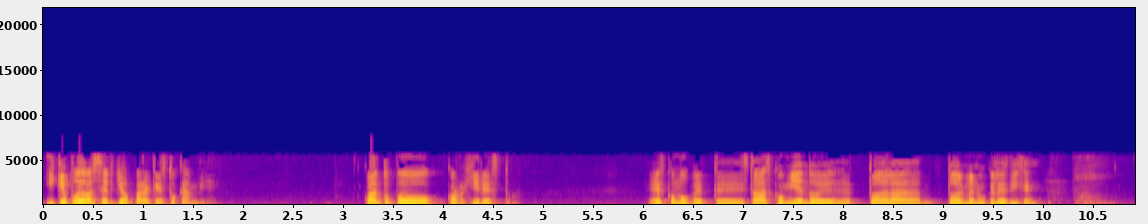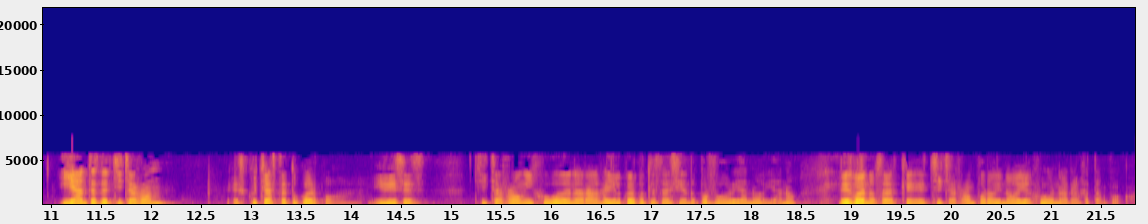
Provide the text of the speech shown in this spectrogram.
¿Y qué puedo hacer yo para que esto cambie? ¿Cuánto puedo corregir esto? Es como que te estabas comiendo eh, toda la, todo el menú que les dije y antes del chicharrón escuchaste a tu cuerpo y dices chicharrón y jugo de naranja y el cuerpo te está diciendo, por favor, ya no, ya no. Dices, bueno, sabes que chicharrón por hoy no y el jugo de naranja tampoco.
